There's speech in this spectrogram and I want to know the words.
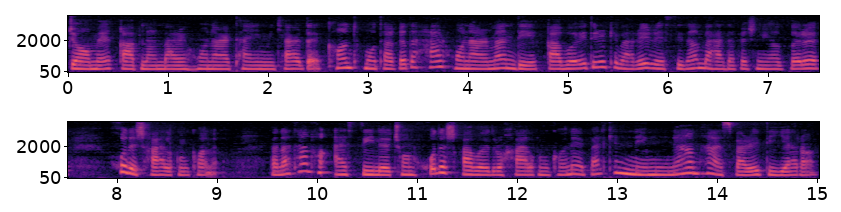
جامعه قبلا برای هنر تعیین می‌کرده. کانت معتقد هر هنرمندی قواعدی رو که برای رسیدن به هدفش نیاز داره خودش خلق می‌کنه. و نه تنها اصیله چون خودش قواعد رو خلق می‌کنه بلکه نمونه هم هست برای دیگران.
